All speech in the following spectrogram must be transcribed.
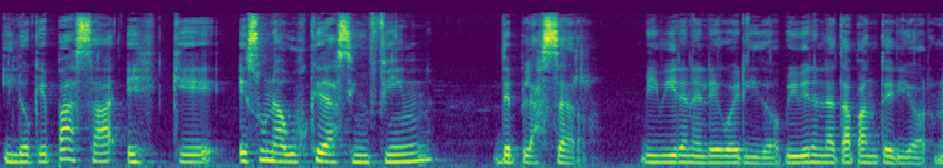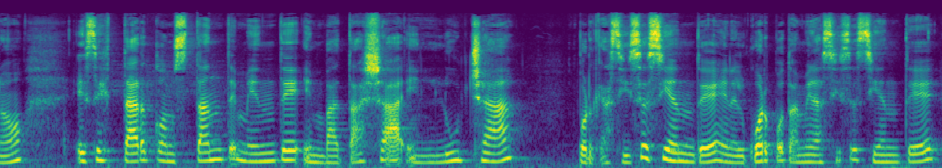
Y lo que pasa es que es una búsqueda sin fin de placer, vivir en el ego herido, vivir en la etapa anterior, ¿no? Es estar constantemente en batalla, en lucha, porque así se siente, en el cuerpo también así se siente,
